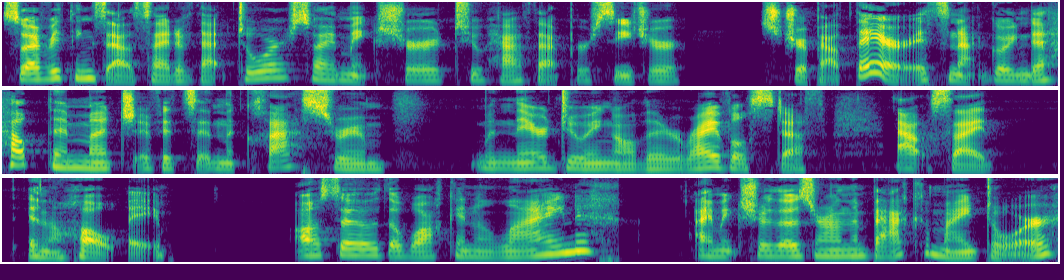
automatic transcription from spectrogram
So everything's outside of that door. So I make sure to have that procedure strip out there. It's not going to help them much if it's in the classroom when they're doing all their arrival stuff outside in the hallway. Also, the walk in a line, I make sure those are on the back of my door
